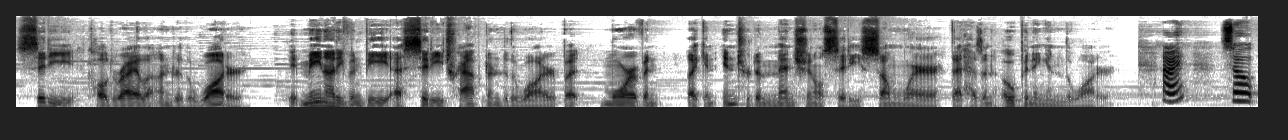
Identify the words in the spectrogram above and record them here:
city called R'lyeh under the water. It may not even be a city trapped under the water, but more of an like an interdimensional city somewhere that has an opening in the water. All right. So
